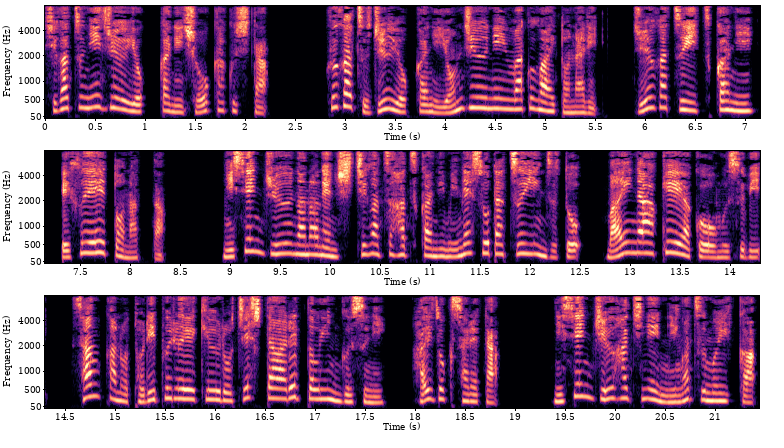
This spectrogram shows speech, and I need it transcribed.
4月24日に昇格した。9月14日に40人枠外となり10月5日に FA となった。2017年7月20日にミネソタツインズとマイナー契約を結び、参加のトリプル A 級ロチェスターレッドウィングスに配属された。2018年2月6日、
